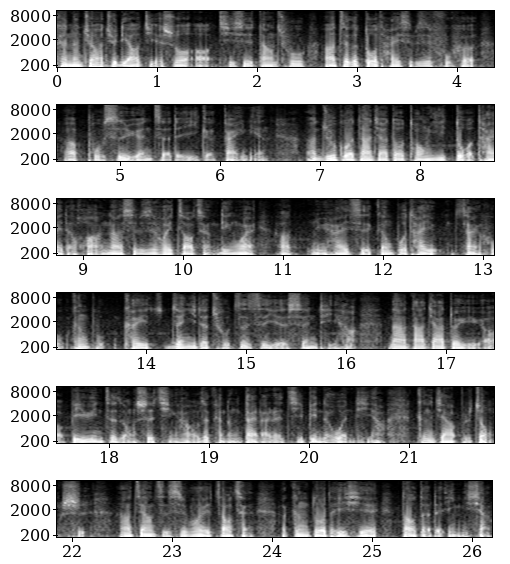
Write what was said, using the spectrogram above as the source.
可能就要去了解说，哦，其实当初啊，这个堕胎是不是符合呃普世原则的一个概念？啊，如果大家都同意堕胎的话，那是不是会造成另外啊，女孩子更不太在乎，更不可以任意的处置自己的身体哈？那大家对于哦避孕这种事情哈，这可能带来了疾病的问题哈，更加不重视啊，这样子是不会造成更多的一些道德的影响？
